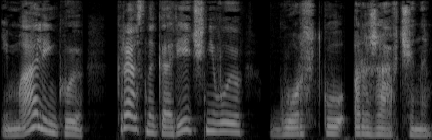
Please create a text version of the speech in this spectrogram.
и маленькую красно-коричневую горстку ржавчины.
